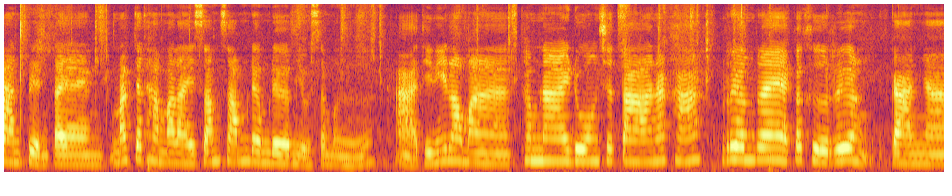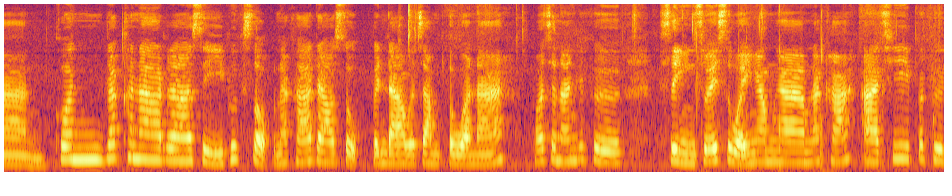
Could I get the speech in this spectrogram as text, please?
การเปลี่ยนแปลง มักจะทำอะไรซ้ำๆเดิมๆอยู่เสมอ อ่าทีนี้เรามาทำนายดวงชะตานะคะ เรื่องแรกก็คือเรื่องการงาน คนลัคนาราศีพฤษภนะคะ ดาวศุกร์เป็นดาวประจำตัวนะ เพราะฉะนั้นก็คือ สิ่งสวยๆงามๆนะคะ อาชีพก็คือ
